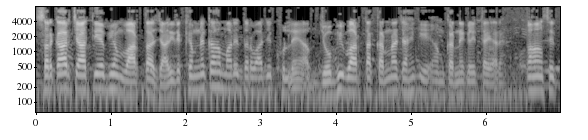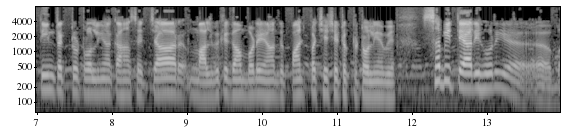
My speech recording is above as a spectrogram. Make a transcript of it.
सरकार चाहती है अभी हम वार्ता जारी रखें। हमने कहा हमारे दरवाजे खुले हैं। आप जो भी वार्ता करना चाहेंगे हम करने के लिए तैयार हैं। कहाँ से तीन ट्रैक्टर ट्रॉलियाँ, कहाँ से चार? मालवे के गाँव बड़े यहाँ से पाँच पाँच छः छः ट्रैक्टर ट्रॉलियाँ भी हैं। सभी तैयारी हो रही है अब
